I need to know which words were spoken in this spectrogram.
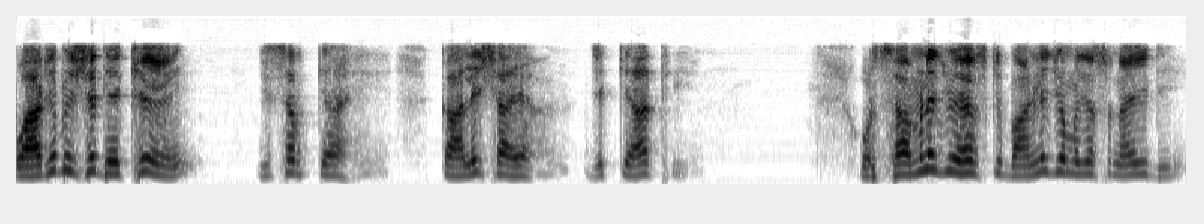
वो आगे पीछे देखे ये सब क्या है, काली छाया ये क्या थी। और सामने जो है उसकी वाणी जो मुझे सुनाई दी।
